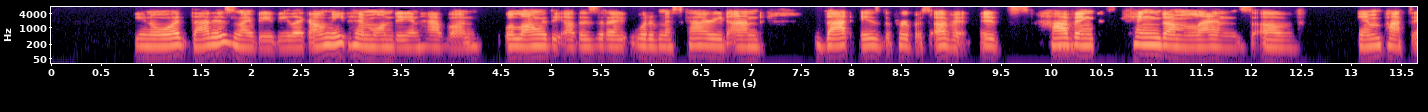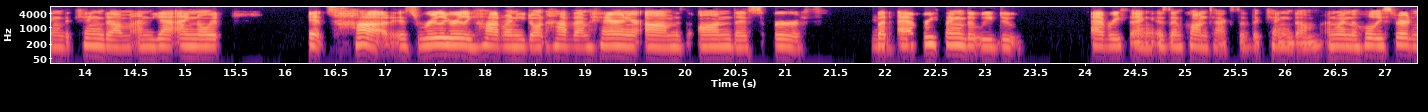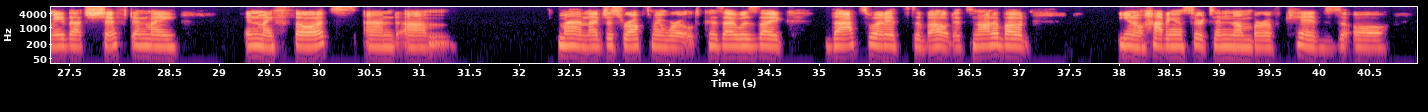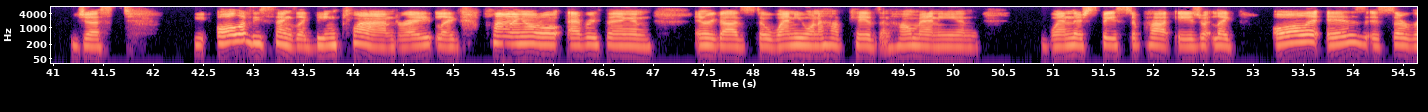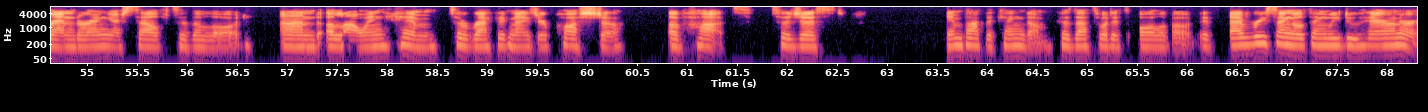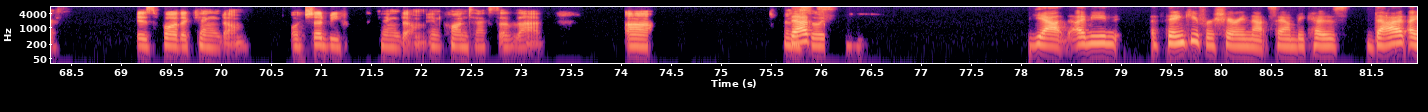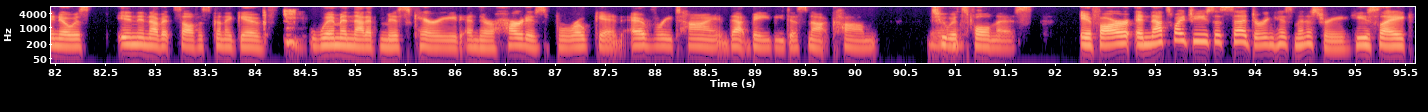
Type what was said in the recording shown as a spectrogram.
you know what that is my baby. Like i'll meet him one day in heaven along with the others that i would have miscarried. And that is the purpose of it. It's having this kingdom lens of impacting the kingdom. And yeah, I know it it's hard. It's really, really hard when you don't have them hair in your arms on this earth. Yeah. But everything that we do, everything is in context of the kingdom. And when the Holy Spirit made that shift in my in my thoughts and um man, that just rocked my world because I was like, that's what it's about. It's not about you know having a certain number of kids or just all of these things like being planned right? Like planning out all, everything and in regards to when you want to have kids and how many and when they're spaced apart age right? Like all it is is surrendering yourself to the lord and allowing him to recognize your posture of heart to just impact the kingdom because that's what it's all about. It's every single thing we do here on earth is for the kingdom or should be for the kingdom in context of that. Um, that's so, yeah, I mean, thank you for sharing that, Sam, because that I know is in and of itself is going to give women that have miscarried and their heart is broken every time that baby does not come yeah. to its fullness if our and that's why Jesus said during his ministry, he's like,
